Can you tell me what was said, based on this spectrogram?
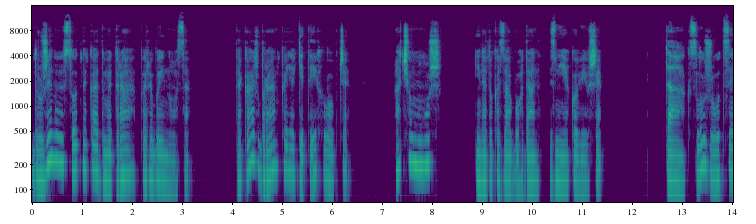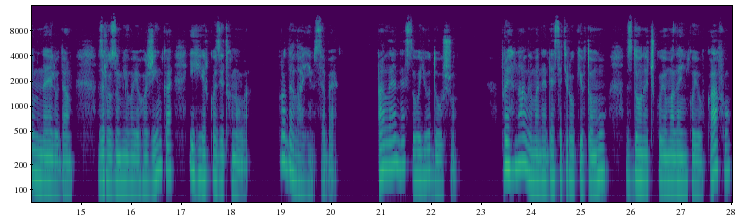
дружиною сотника Дмитра Перебийноса. Така ж бранка, як і ти, хлопче. А чому ж? і не доказав Богдан, зніяковівши. Так, служу цим нелюдам, зрозуміла його жінка і гірко зітхнула. Продала їм себе, але не свою душу. Пригнали мене десять років тому з донечкою маленькою в кафу,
